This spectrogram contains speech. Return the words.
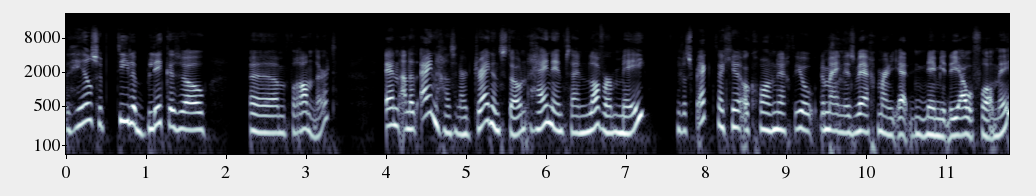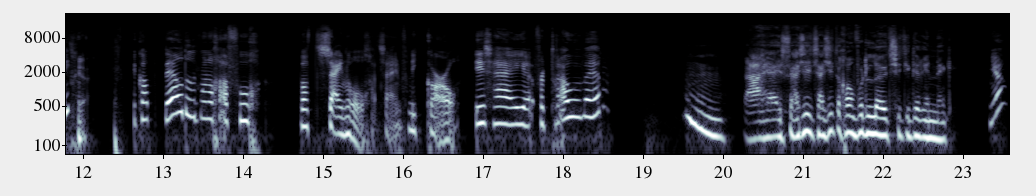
met heel subtiele blikken zo ehm, verandert. En aan het einde gaan ze naar Dragonstone. Hij neemt zijn lover mee. Respect dat je ook gewoon zegt, joh, de mijne is weg, maar ja, neem je de jouwe vooral mee. Ja. Ik had wel dat ik me nog afvroeg wat zijn rol gaat zijn van die Carl. Is hij, eh, vertrouwen we hem? Hmm. Ja, hij, is, hij, zit, hij zit er gewoon voor de leut, zit hij erin, denk ik. Ja,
